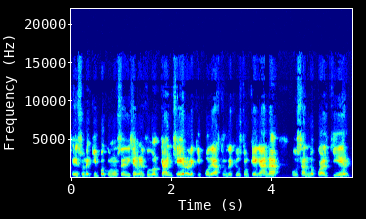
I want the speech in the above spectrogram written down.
es un equipo, como se dijeron en el fútbol canchero, el equipo de Astros de Houston que gana usando cualquier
